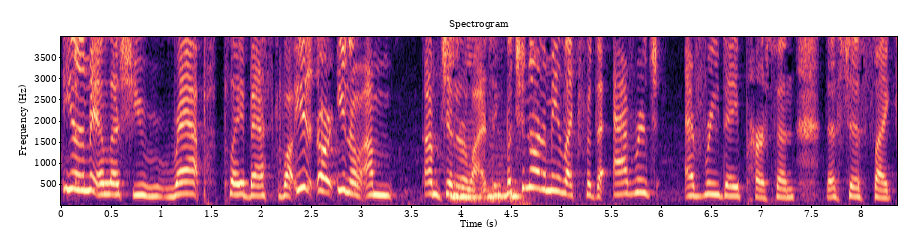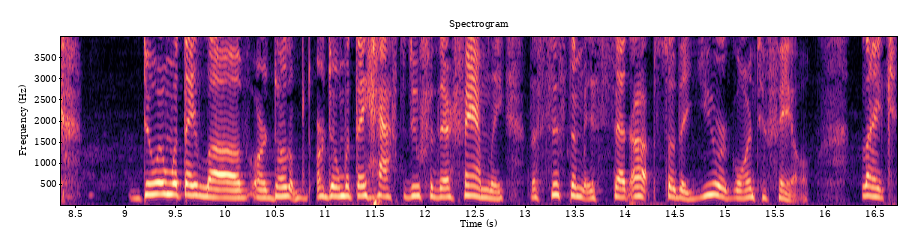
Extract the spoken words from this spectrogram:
you know what I mean? Unless you rap, play basketball, or, you know, I'm, I'm generalizing, but you know what I mean? Like for the average everyday person that's just like doing what they love or do, or doing what they have to do for their family, the system is set up so that you are going to fail. Like,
